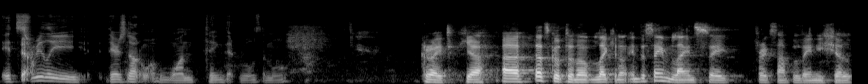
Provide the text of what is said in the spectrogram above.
it's Yeah. really there's not one thing that rules them all Great. Yeah, uh, that's good to know. Like, you know, in the same lines, say, for example, the initial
